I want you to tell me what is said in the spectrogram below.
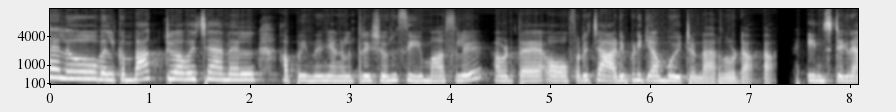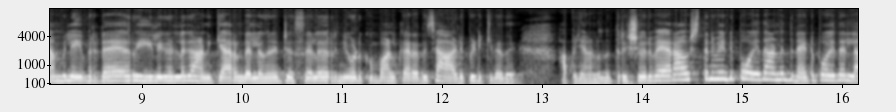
Hello welcome back to our channel. അപ്പോൾ ഇന്ന് ഞങ്ങൾ തൃശ്ശൂർ സീമാസിൽ അവിടുത്തെ ഓഫർ ചാടി പിടിക്കാൻ പോയിട്ടുണ്ടായിരുന്നു കേട്ടോ ഇൻസ്റ്റഗ്രാമിൽ ഇവരുടെ റീലുകളിൽ കാണിക്കാറുണ്ടല്ലോ അങ്ങനെ ഡ്രസ്സുകൾ എറിഞ്ഞു കൊടുക്കുമ്പോൾ ആൾക്കാരത് ചാടി പിടിക്കുന്നത്. അപ്പോൾ ഞങ്ങളൊന്ന് തൃശ്ശൂർ വേറെ ആവശ്യത്തിന് വേണ്ടി പോയതാണ് ഇതിനായിട്ട് പോയതല്ല.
